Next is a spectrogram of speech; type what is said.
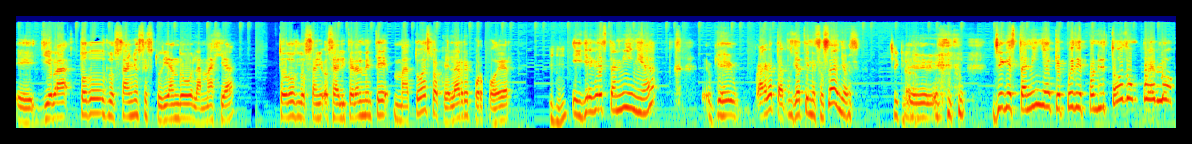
eh, lleva todos los años estudiando la magia. Todos los años, o sea, literalmente mató a su aquelarre por poder. Y llega esta niña, que Agatha pues ya tiene sus años. Sí, claro. Eh, llega esta niña que puede poner todo un pueblo,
